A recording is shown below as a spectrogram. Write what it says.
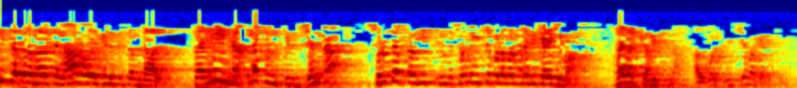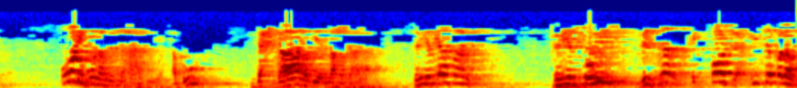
ஈட்டத்துல மரத்தை நான் அவருக்கு எடுத்து தந்தால் சரி நகரத்தின் ஜன்னா சொர்க்கத்தில் சொன்ன ஈச்சப்பட மரம் எனக்கு கிடைக்குமா? பல கமிஷனா அது உங்களுக்கு நிச்சயமா கிடைக்கும். ஓடி போன அந்த சஹாபி அபு ஜஹ்தார் ரபி அல்லாஹ் பெரிய வியாபாரம் பெரிய தொழில் பிசினஸ் எக்ஸ்போர்ட் ஈச்சப்பழம்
